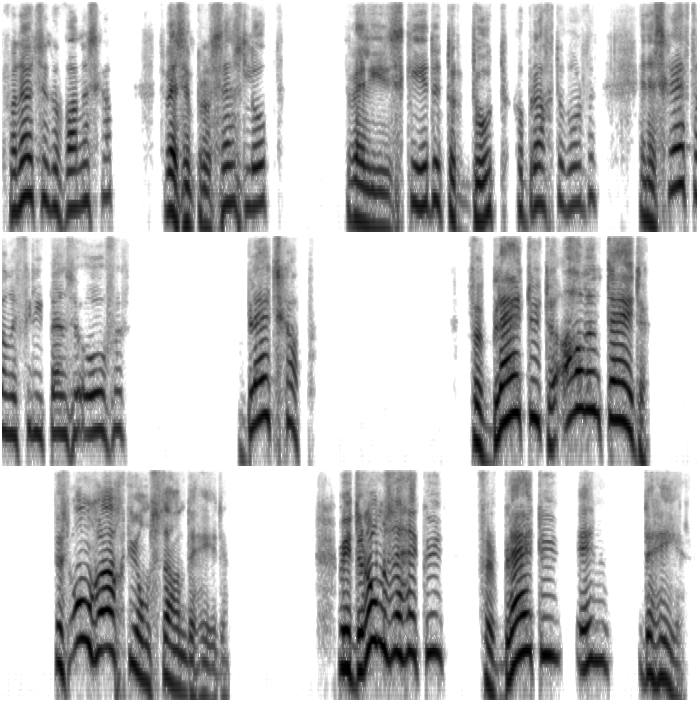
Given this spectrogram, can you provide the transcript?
Vanuit zijn gevangenschap, terwijl zijn proces loopt, terwijl hij riskeerde ter dood gebracht te worden. En hij schrijft aan de Filippenzen over blijdschap. Verblijd u te allen tijden. Dus ongeacht uw omstandigheden. Wederom zeg ik u, verblijd u in de Heer.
